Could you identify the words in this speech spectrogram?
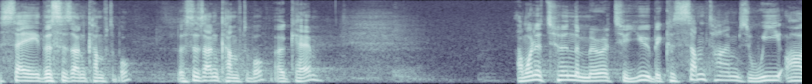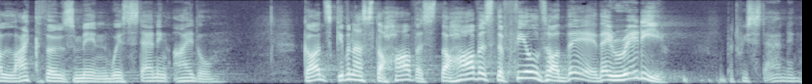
say this is uncomfortable. This is uncomfortable, okay? I want to turn the mirror to you because sometimes we are like those men. We're standing idle. God's given us the harvest. The harvest, the fields are there, they're ready, but we're standing.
